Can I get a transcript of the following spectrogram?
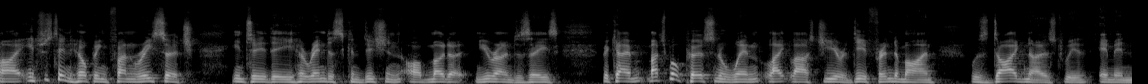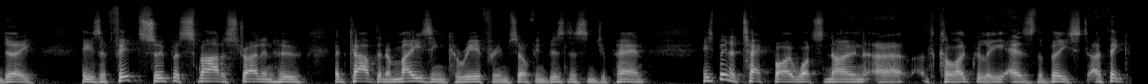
my interest in helping fund research into the horrendous condition of motor neurone disease became much more personal when late last year a dear friend of mine was diagnosed with MND. He's a fit, super smart Australian who had carved an amazing career for himself in business in Japan. He's been attacked by what's known uh, colloquially as the beast. I think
